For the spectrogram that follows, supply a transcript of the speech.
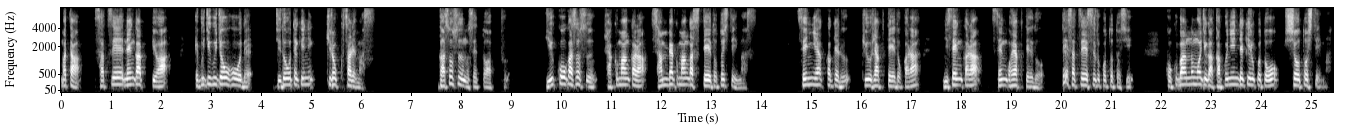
また撮影年月日はエブジグ情報で自動的に記録されます。画素数のセットアップ有効画素数100万から300万画素程度としています。1200×900 程度から2000から1500程度で撮影することとし黒板の文字が確認できることを支障としています。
